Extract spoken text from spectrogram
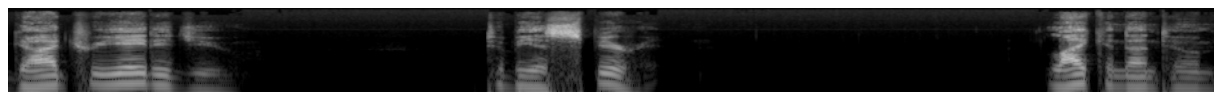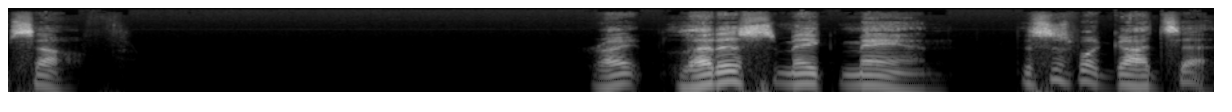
God created you to be a spirit, likened unto himself. Right? Let us make man. This is what God said.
